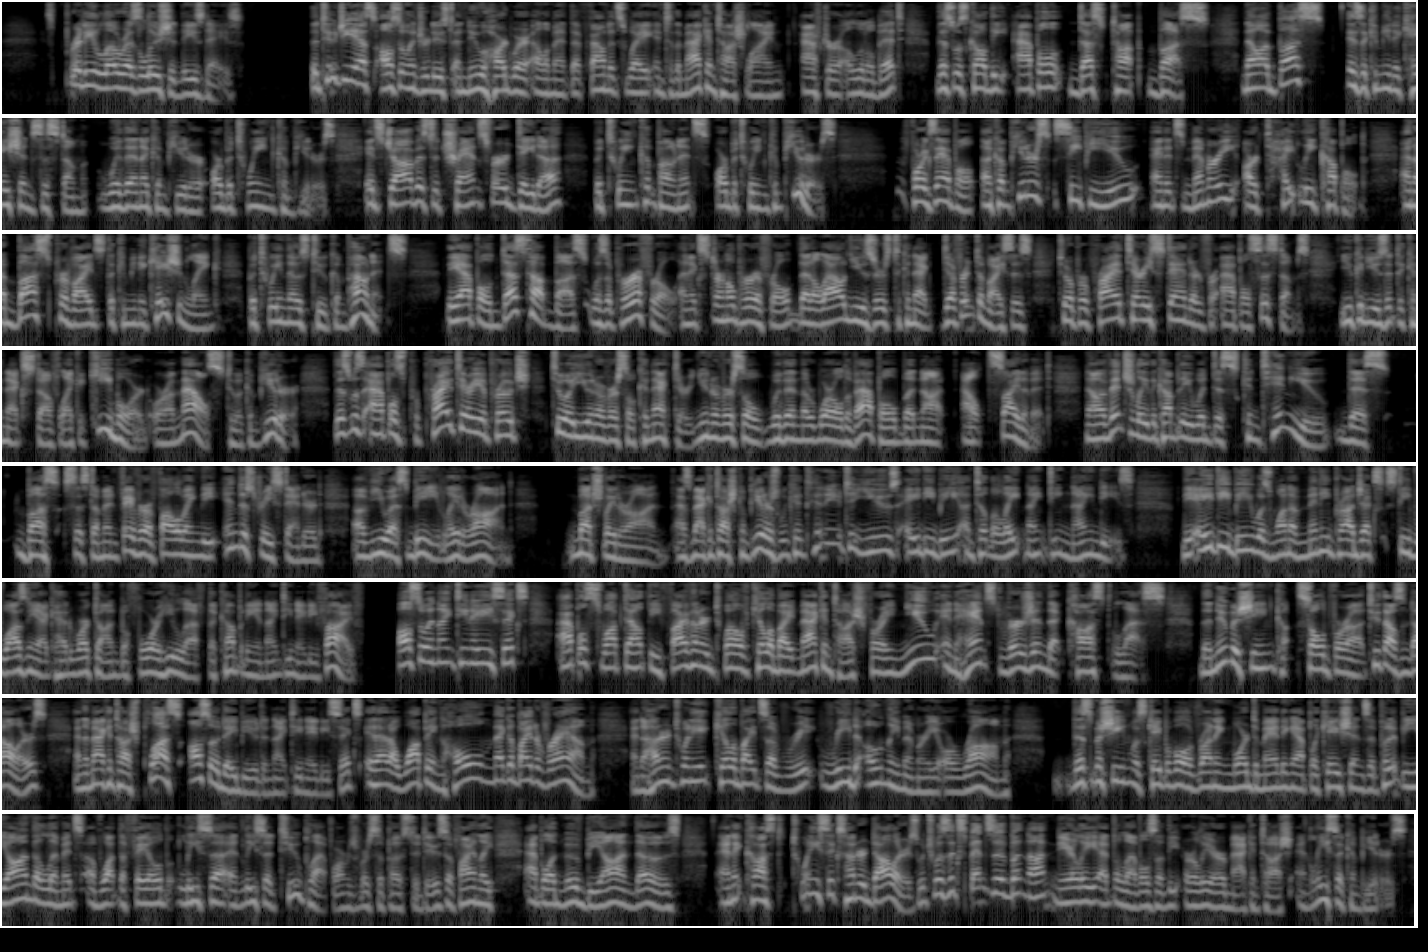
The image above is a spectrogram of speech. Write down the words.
it's pretty low resolution these days. The 2GS also introduced a new hardware element that found its way into the Macintosh line after a little bit. This was called the Apple Desktop Bus. Now a bus is a communication system within a computer or between computers. Its job is to transfer data between components or between computers. For example, a computer's CPU and its memory are tightly coupled, and a bus provides the communication link between those two components. The Apple Desktop Bus was a peripheral, an external peripheral that allowed users to connect different devices to a proprietary standard for Apple systems. You could use it to connect stuff like a keyboard or a mouse to a computer. This was Apple's proprietary approach to a universal connector, universal within the world of Apple, but not outside of it. Now eventually the company would discontinue this bus system in favor of following the industry standard of USB later on much later on. As Macintosh computers would continue to use ADB until the late 1990s. The ADB was one of many projects Steve Wozniak had worked on before he left the company in 1985. Also in 1986, Apple swapped out the 512 kilobyte Macintosh for a new enhanced version that cost less. The new machine sold for uh, $2,000 and the Macintosh Plus also debuted in 1986. It had a whopping whole megabyte of RAM and 128 kilobytes of re- read-only memory or ROM. This machine was capable of running more demanding applications and put it beyond the limits of what the failed Lisa and Lisa 2 platforms were supposed to do. So finally, Apple had moved beyond those and it cost $2,600, which was expensive but not nearly at the levels of the earlier Macintosh and Lisa computers.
